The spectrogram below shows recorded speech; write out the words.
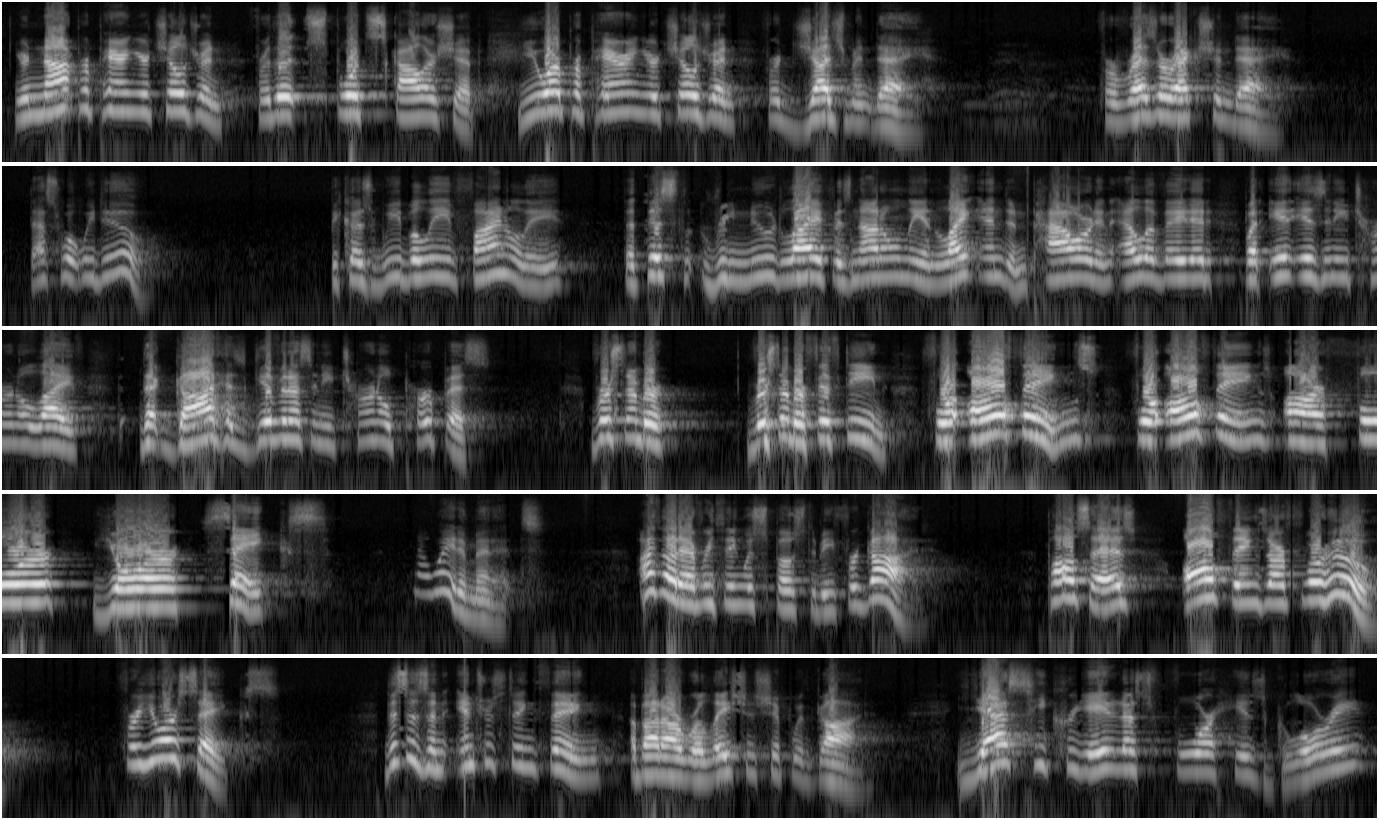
You're not preparing your children for the sports scholarship. You are preparing your children for Judgment Day, for Resurrection Day. That's what we do. Because we believe finally that this renewed life is not only enlightened, empowered, and elevated, but it is an eternal life. That God has given us an eternal purpose Verse number, verse number 15. For all things, for all things are for your sakes. Now, wait a minute. I thought everything was supposed to be for God. Paul says, all things are for who? For your sakes. This is an interesting thing about our relationship with God. Yes, He created us for His glory,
